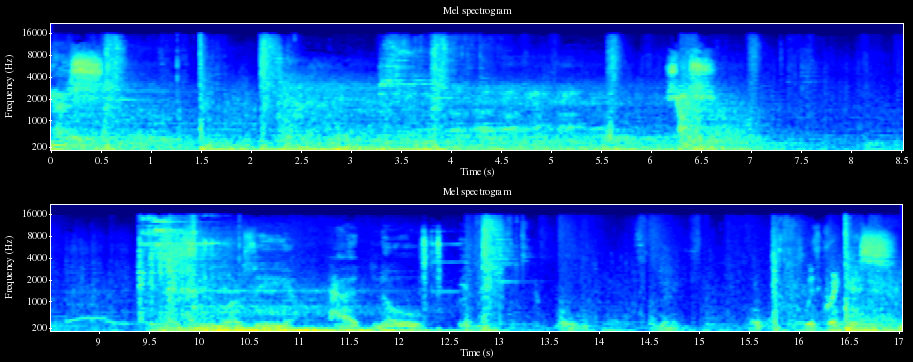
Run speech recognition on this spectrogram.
Yes. Shush. Mercy had no... With quickness.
